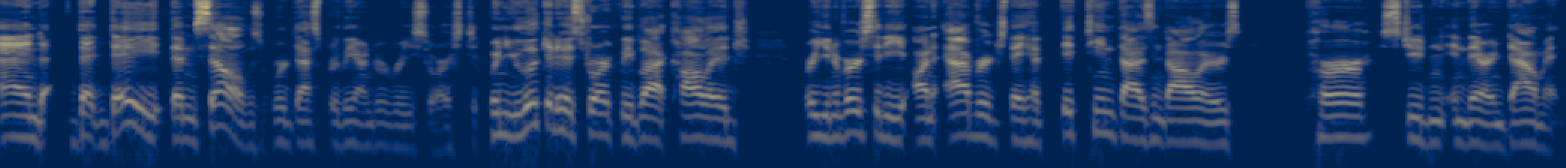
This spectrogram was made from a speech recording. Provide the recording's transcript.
and that they themselves were desperately under resourced when you look at a historically black college or university on average they have $15000 per student in their endowment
